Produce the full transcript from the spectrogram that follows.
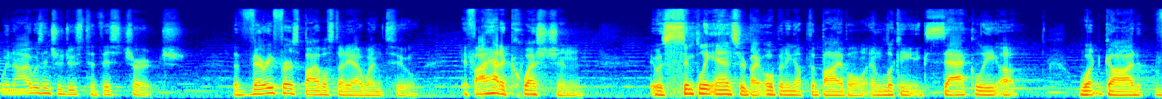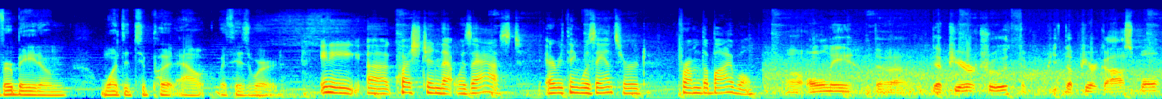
When I was introduced to this church, the very first Bible study I went to, if I had a question, it was simply answered by opening up the Bible and looking exactly up what God verbatim wanted to put out with His Word. Any uh, question that was asked, everything was answered from the Bible. Uh, only the, the pure truth, the, the pure gospel.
